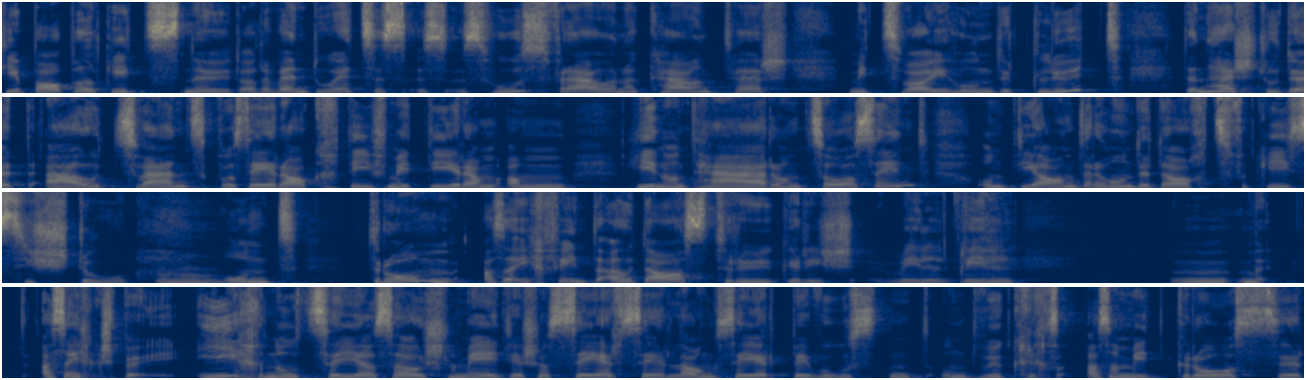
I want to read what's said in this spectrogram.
die Bubble gibt es nicht. Oder? Wenn du jetzt ein, ein, ein Hausfrauen-Account hast mit 200 Leuten, dann hast du dort auch 20, die sehr aktiv mit dir am, am Hin und Her und so sind. Und die anderen 180 vergissest du. Und darum, also ich finde auch das trügerisch, weil, weil also ich, ich nutze ja Social Media schon sehr, sehr lang, sehr bewusst und, und wirklich also mit grosser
